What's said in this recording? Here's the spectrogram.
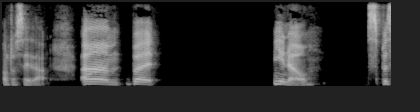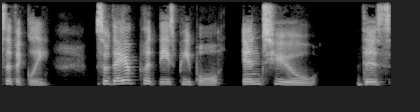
I'll just say that. Um, but you know, specifically, so they have put these people into this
